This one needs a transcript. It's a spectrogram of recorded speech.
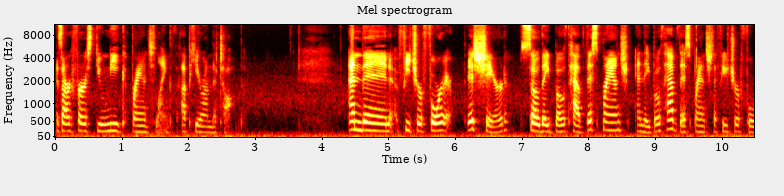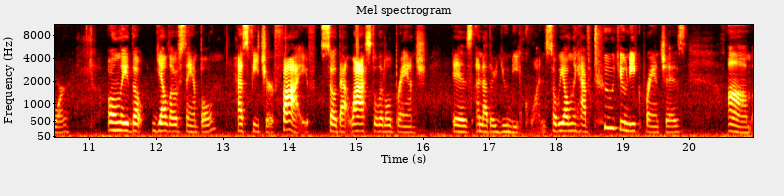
is our first unique branch length up here on the top. And then feature four is shared. So they both have this branch and they both have this branch to feature four. Only the yellow sample has feature five. So that last little branch is another unique one. So we only have two unique branches, um,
